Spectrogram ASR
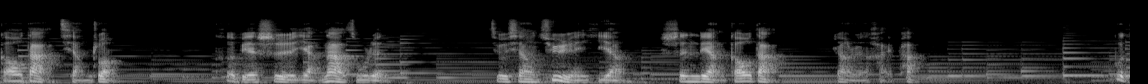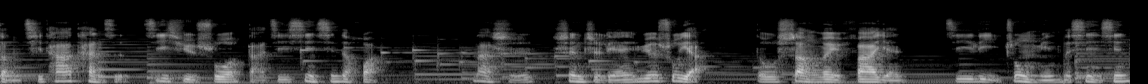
高大强壮，特别是亚纳族人，就像巨人一样，身量高大，让人害怕。不等其他探子继续说打击信心的话，那时甚至连约书亚都尚未发言，激励众民的信心。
